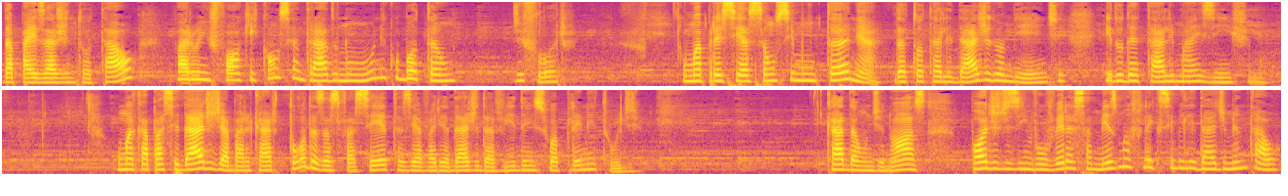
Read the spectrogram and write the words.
da paisagem total para o enfoque concentrado num único botão de flor. Uma apreciação simultânea da totalidade do ambiente e do detalhe mais ínfimo. Uma capacidade de abarcar todas as facetas e a variedade da vida em sua plenitude. Cada um de nós pode desenvolver essa mesma flexibilidade mental,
